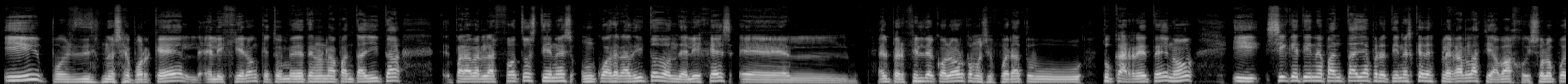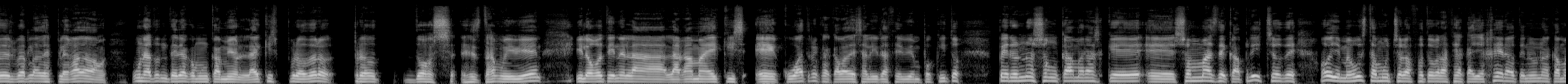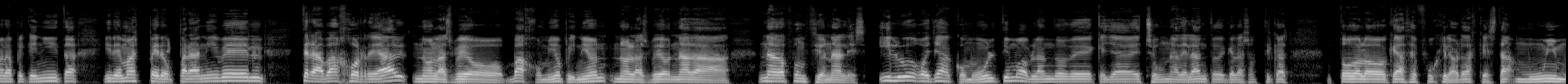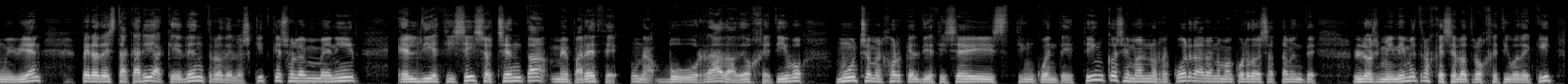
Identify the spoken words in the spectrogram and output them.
Y pues no sé por qué eligieron que tú en vez de tener una pantallita eh, para ver las fotos tienes un cuadradito donde eliges el, el perfil de color como si fuera tu, tu, carrete, ¿no? Y sí que tiene pantalla, pero tienes que desplegarla hacia abajo y solo puedes verla desplegada. Una tontería como un camión. La X Pro, Pro 2 está muy bien. Y luego tiene la, gama XE4 que acaba de salir hace bien poquito. Pero no son cámaras que eh, son más de capricho, de, oye, me gusta mucho la fotografía callejera o tener una cámara pequeñita y demás. Pero para nivel trabajo real no las veo, bajo mi opinión, no las veo nada, nada funcionales. Y luego ya como último, hablando de que ya he hecho un adelanto de que las ópticas, todo lo que hace Fuji, la verdad es que está muy muy bien, pero destacaría que dentro de los kits que suelen venir, el 1680 me parece una burrada de objetivo, mucho mejor que el 1655, si mal no recuerdo, ahora no me acuerdo exactamente los milímetros, que es el otro objetivo de kit.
